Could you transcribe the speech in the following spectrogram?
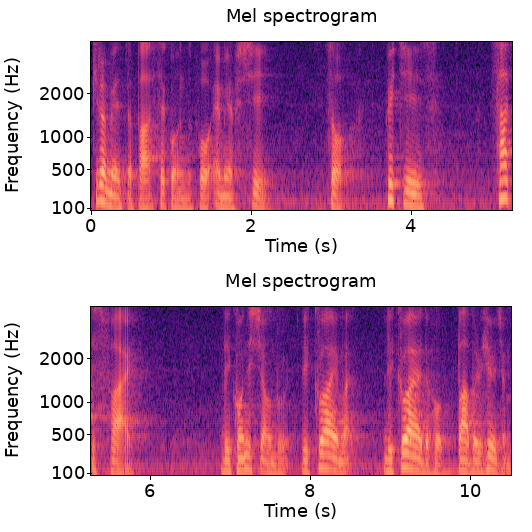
kilometer per second for MFC. So, which is satisfied the condition requirement required for bubble fusion.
